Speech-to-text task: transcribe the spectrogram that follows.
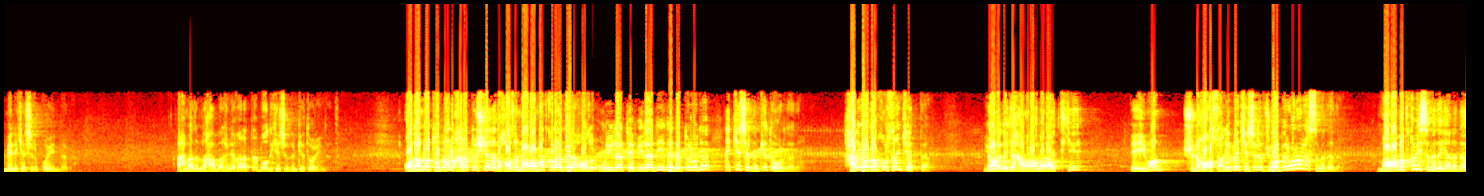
Meni kechirib qo'ying dedi. Ahmad ibn hambal shunga qaratdi, bo'ldi kechirdim, ketavering dedi. Odamlar to'planib qarab turishgan edi. Hozir malomat qiladi, hozir uringlar, tepinglar deydi deb turuvdi. Ha kechirdim, ketaver dedi. Hali odam xursand ketdi. Yonidagi hamrohlari aytdiki, "Ey imom, shunaqa osonlik bilan kechirib javob beraverasizmi?" dedi. Malomat qilmaysizmi deganida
